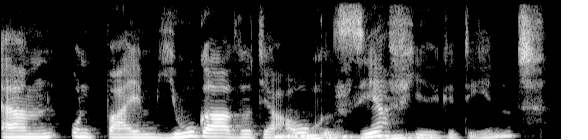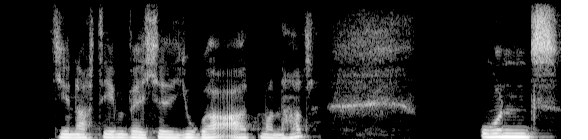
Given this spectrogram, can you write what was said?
Ähm, und beim Yoga wird ja auch mhm. sehr viel gedehnt, je nachdem, welche Yoga-Art man hat. Und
